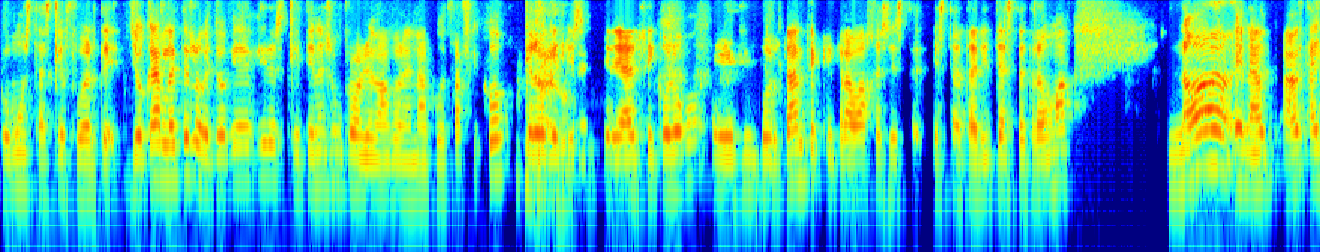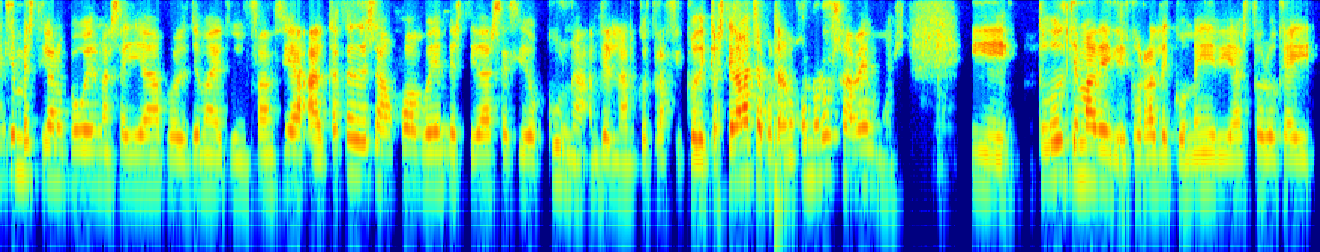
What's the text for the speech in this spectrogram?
¿Cómo estás? Qué fuerte. Yo, Carlete, lo que tengo que decir es que tienes un problema con el narcotráfico. Creo que tienes que ir al psicólogo. Es importante que trabajes esta, esta tarita, este trauma no, hay que investigar un poco más allá por el tema de tu infancia. Alcázar de San Juan voy a investigar si ha sido cuna del narcotráfico de Castilla-La Mancha, porque a lo mejor no lo sabemos. Y todo el tema de corral de comedias, todo lo que hay,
